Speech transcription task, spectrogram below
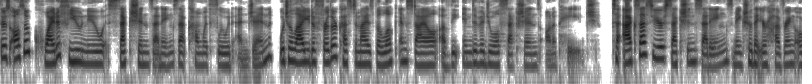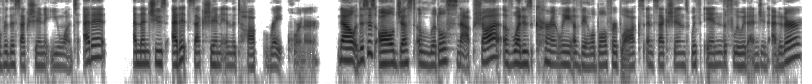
There's also quite a few new section settings that come with Fluid Engine, which allow you to further customize the look and style of the individual sections on a page. To access your section settings, make sure that you're hovering over the section you want to edit, and then choose Edit Section in the top right corner. Now, this is all just a little snapshot of what is currently available for blocks and sections within the Fluid Engine editor,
